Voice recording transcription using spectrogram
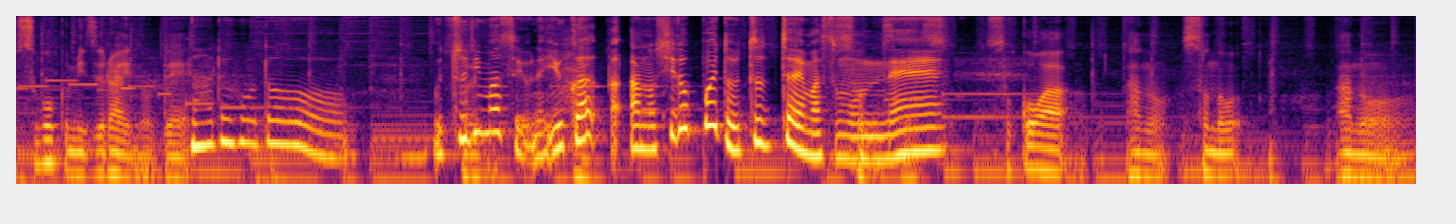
すごく見づらいので、なるほど。映りますよね。床あの白っぽいと映っちゃいますもんね。そこはあのそのあの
